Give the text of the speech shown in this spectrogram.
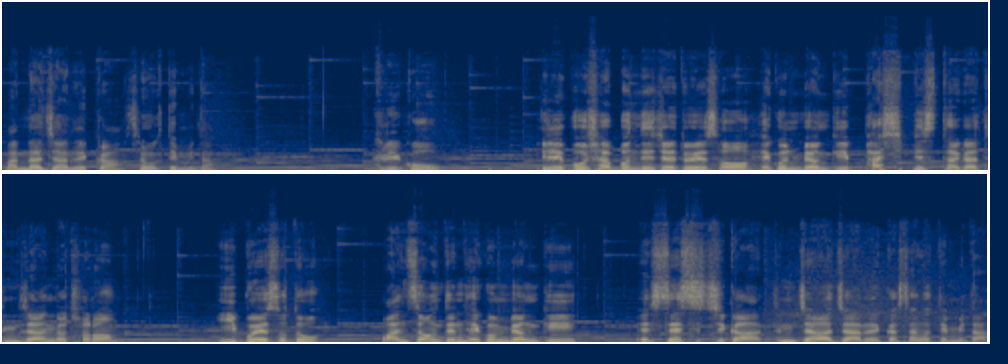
만나지 않을까 생각됩니다. 그리고 1부 샤본디 제도에서 해군 병기 파시피스타가 등장한 것처럼 2부에서도 완성된 해군 병기 SSG가 등장하지 않을까 생각됩니다.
